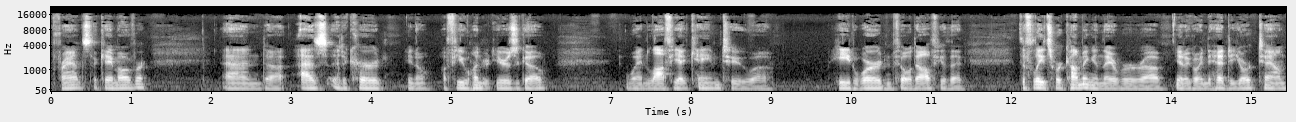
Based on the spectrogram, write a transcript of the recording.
france that came over. And uh, as it occurred you know a few hundred years ago when lafayette came to uh, heed word in philadelphia that the fleets were coming and they were uh, you know going to head to yorktown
